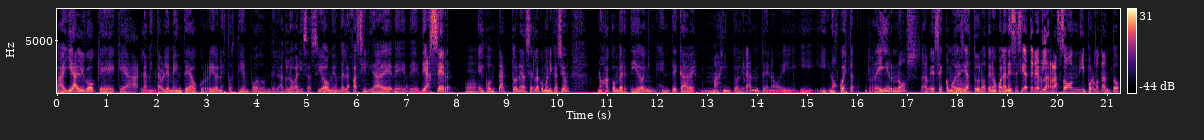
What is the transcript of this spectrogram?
hay algo que, que ha- lamentablemente ha ocurrido en estos tiempos donde la globalización y donde la facilidad de, de- de- de hacer Mm. el contacto, ¿no? de hacer la comunicación, nos ha convertido en gente cada vez más intolerante, ¿no? Y, y- y nos cuesta reírnos, a veces, como Mm. decías tú, ¿no? Tenemos con la necesidad de tener la razón y por lo tanto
